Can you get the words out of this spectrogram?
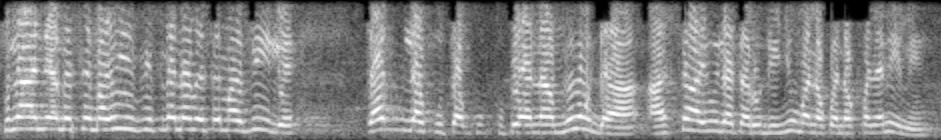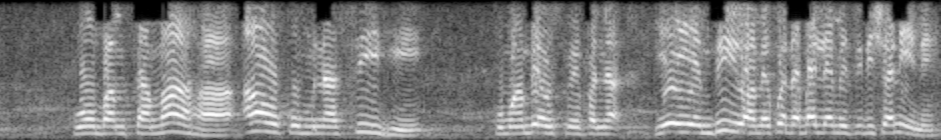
fulani amesema hivi fulani amesema vile kabla kupeana muda asa yule atarudi nyuma na kwenda kufanya nini kuomba msamaha au kumnasihi kumwambia usimefanya yeye mbio amekwenda bali amezidisha nini?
